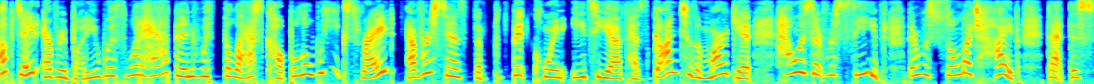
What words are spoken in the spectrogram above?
update everybody with what happened with the last couple of weeks, right? Ever since the Bitcoin ETF has gone to the market, how is it received? There was so much hype that this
